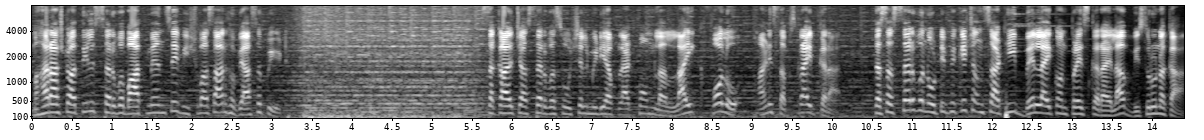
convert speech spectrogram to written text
महाराष्ट्रातील सर्व बातम्यांचे विश्वासार्ह व्यासपीठ. सकाळच्या सर्व सोशल मीडिया प्लॅटफॉर्मला लाईक फॉलो आणि सबस्क्राईब करा. तसंच सर्व नोटिफिकेशनसाठी बेल आयकॉन प्रेस करायला विसरू नका.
